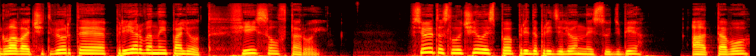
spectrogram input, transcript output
Глава 4. Прерванный полет. Фейсал II. Все это случилось по предопределенной судьбе, а от того,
